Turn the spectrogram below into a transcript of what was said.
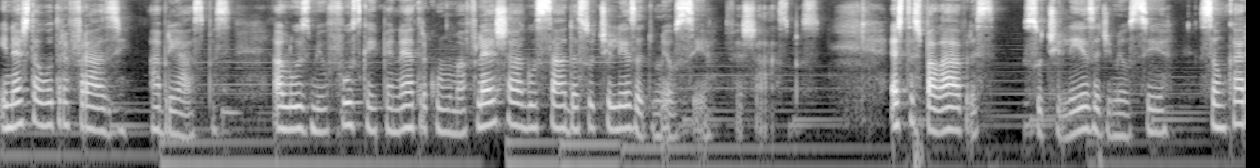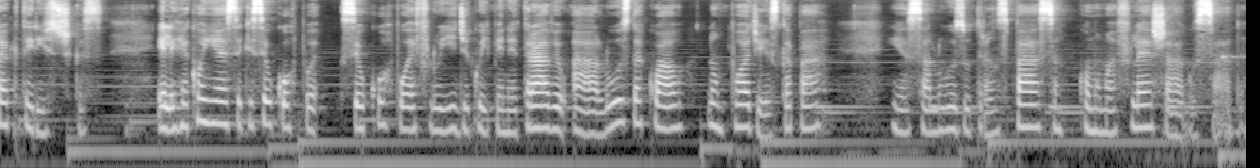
E nesta outra frase, abre aspas, a luz me ofusca e penetra como uma flecha aguçada a sutileza do meu ser, fecha aspas. Estas palavras, sutileza de meu ser, são características ele reconhece que seu corpo, seu corpo é fluídico e penetrável à luz da qual não pode escapar, e essa luz o transpassa como uma flecha aguçada.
